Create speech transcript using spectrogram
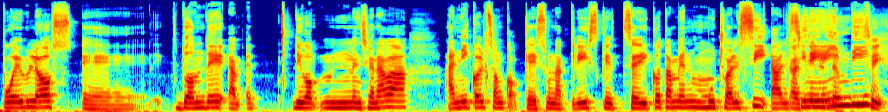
pueblos eh, donde, eh, digo, mencionaba a Nicholson, que es una actriz que se dedicó también mucho al, al, cine, indie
